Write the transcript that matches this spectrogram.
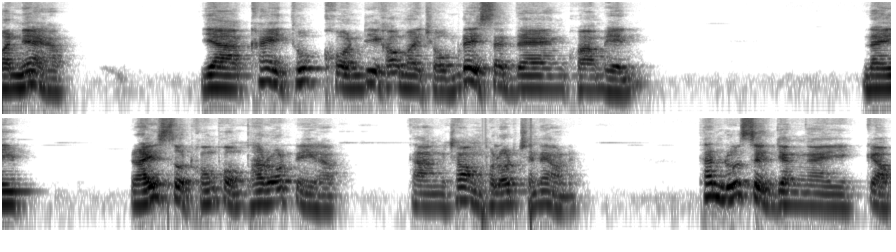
วันนี้ครับ อยากให้ทุกคนที่เข้ามาชมได้แสดงความเห็น ในไลฟ์สดของผมพรสนี่ครับ ทางช่องพรสชาแนลเนี่ยท่านรู้สึกยังไงกับ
